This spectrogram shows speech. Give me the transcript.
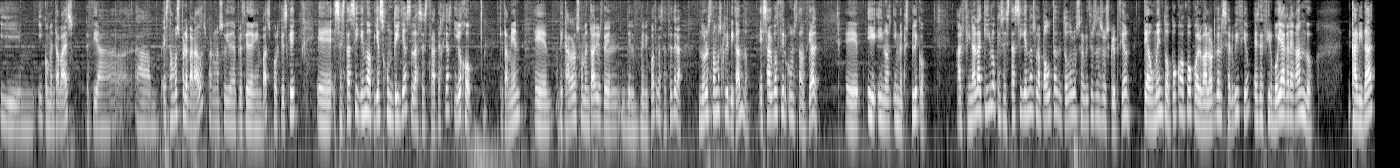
y, y comentaba eso. Decía, ah, estamos preparados para una subida de precio de Game Pass, porque es que eh, se está siguiendo a pies juntillas las estrategias. Y ojo, que también, eh, de cara a los comentarios del, del mini podcast, etcétera, no lo estamos criticando. Es algo circunstancial. Eh, y, y nos- y me explico. Al final aquí lo que se está siguiendo es la pauta de todos los servicios de suscripción. Te aumento poco a poco el valor del servicio, es decir, voy agregando calidad,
